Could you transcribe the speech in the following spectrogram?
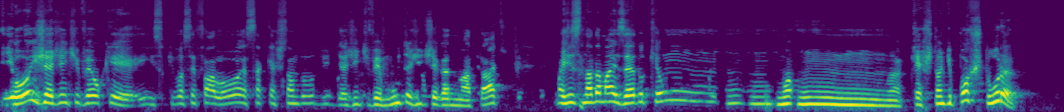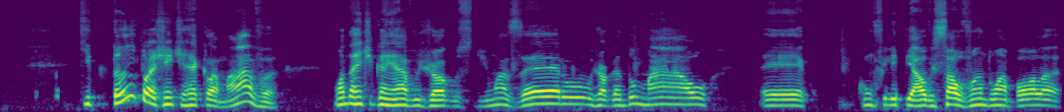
E hoje a gente vê o quê? Isso que você falou, essa questão do, de a gente ver muita gente chegando no ataque, mas isso nada mais é do que um, um, uma, uma questão de postura. Que tanto a gente reclamava quando a gente ganhava os jogos de 1 a 0 jogando mal, é, com o Felipe Alves salvando uma bola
